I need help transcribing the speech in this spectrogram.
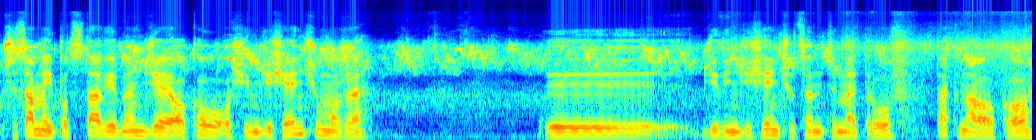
przy samej podstawie będzie około 80, może 90 centymetrów, tak na oko.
